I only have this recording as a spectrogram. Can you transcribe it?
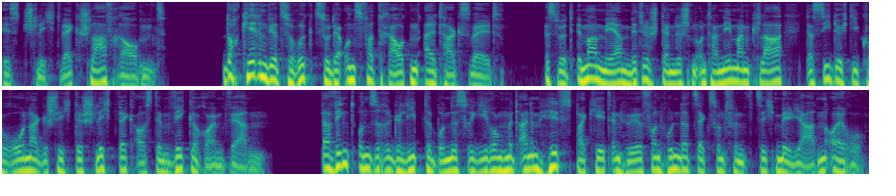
ist schlichtweg schlafraubend. Doch kehren wir zurück zu der uns vertrauten Alltagswelt. Es wird immer mehr mittelständischen Unternehmern klar, dass sie durch die Corona-Geschichte schlichtweg aus dem Weg geräumt werden. Da winkt unsere geliebte Bundesregierung mit einem Hilfspaket in Höhe von 156 Milliarden Euro.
